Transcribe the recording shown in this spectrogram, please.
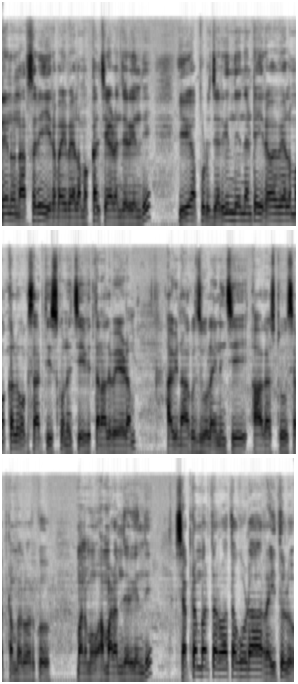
నేను నర్సరీ ఇరవై వేల మొక్కలు చేయడం జరిగింది. ఇది అప్పుడు జరిగింది ఏంటంటే ఇరవై వేల మొక్కలు ఒకసారి తీసుకొని వచ్చి విత్తనాలు వేయడం. అవి నాకు జూలై నుంచి ఆగస్టు సెప్టెంబర్ వరకు మనము అమ్మడం జరిగింది. సెప్టెంబర్ తర్వాత కూడా రైతులు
